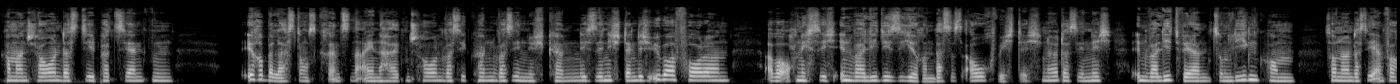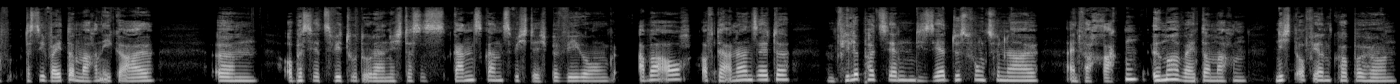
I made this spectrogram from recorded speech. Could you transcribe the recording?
kann man schauen, dass die Patienten ihre Belastungsgrenzen einhalten, schauen, was sie können, was sie nicht können, nicht, sie nicht ständig überfordern, aber auch nicht sich invalidisieren. Das ist auch wichtig, ne? dass sie nicht invalid werden, zum Liegen kommen, sondern dass sie einfach, dass sie weitermachen, egal ähm, ob es jetzt wehtut oder nicht. Das ist ganz, ganz wichtig, Bewegung. Aber auch auf der anderen Seite haben viele Patienten, die sehr dysfunktional einfach racken, immer weitermachen, nicht auf ihren Körper hören.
